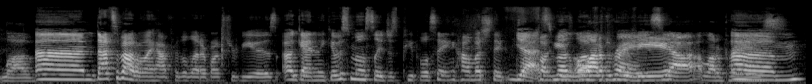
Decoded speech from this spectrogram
Love. Um, that's about all I have for the Letterboxd reviews. Again, like it was mostly just people saying how much they yes, fucking a lot of praise. movie. Yeah, a lot of praise. Um,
